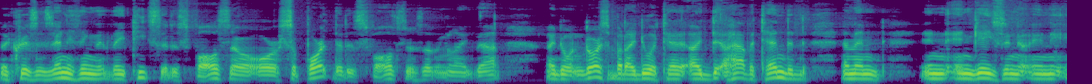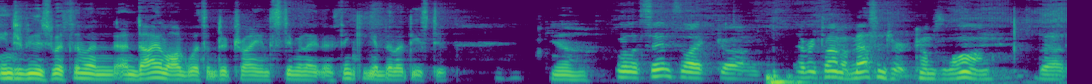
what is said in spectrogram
the Christians. Anything that they teach that is false or, or support that is false or something like that. I don't endorse it, but I do attend. I have attended and then in, engaged in, in interviews with them and, and dialogue with them to try and stimulate their thinking abilities. To yeah, Well, it seems like um, every time a messenger comes along, that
